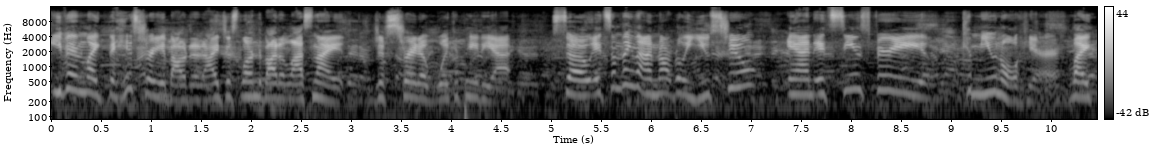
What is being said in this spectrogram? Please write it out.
even like the history about it, I just learned about it last night, just straight up Wikipedia. So it's something that I'm not really used to, and it seems very communal here. Like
